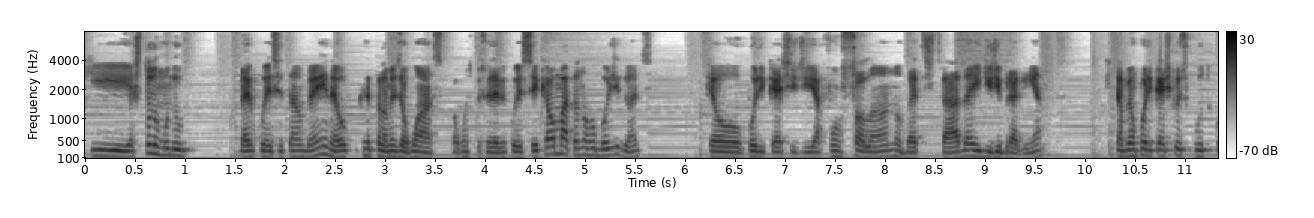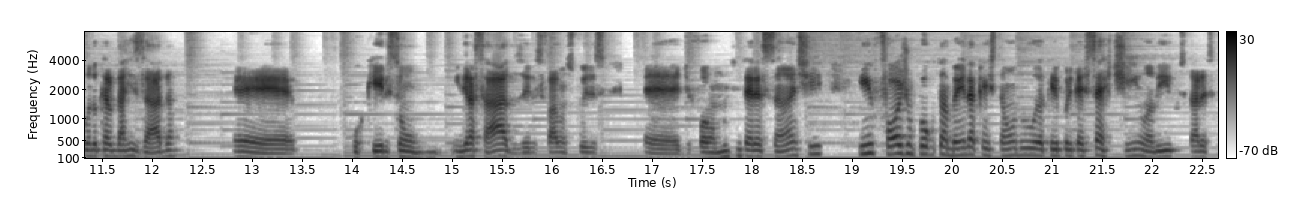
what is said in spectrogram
que acho que todo mundo deve conhecer também, né? Ou pelo menos algumas, algumas pessoas devem conhecer, que é o Matando Robôs Gigantes que é o podcast de Afonso Solano, Beto Estrada e Didi Braguinha, que também é um podcast que eu escuto quando eu quero dar risada, é, porque eles são engraçados, eles falam as coisas é, de forma muito interessante e foge um pouco também da questão do daquele podcast certinho ali, os caras,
